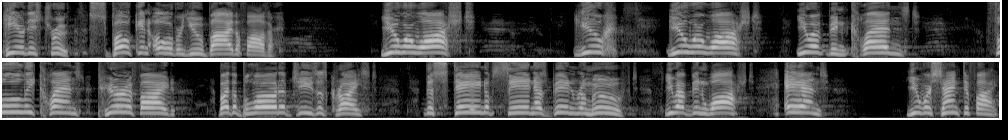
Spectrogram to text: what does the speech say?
hear this truth spoken over you by the Father. You were washed. You, you were washed. You have been cleansed, fully cleansed, purified by the blood of Jesus Christ. The stain of sin has been removed. You have been washed and you were sanctified.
